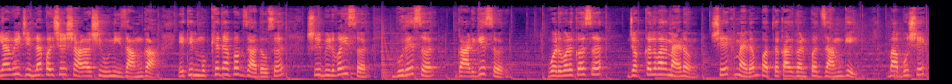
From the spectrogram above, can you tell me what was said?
यावेळी जिल्हा परिषद शाळा शिवनी जामगा येथील मुख्याध्यापक Jadhav sir Shri Bidwai sir Bhure sir Gadge sir Wadwadkar sir Jakkalwar madam Shaikh madam पत्रकार गणपत जामगे बाबू शेख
